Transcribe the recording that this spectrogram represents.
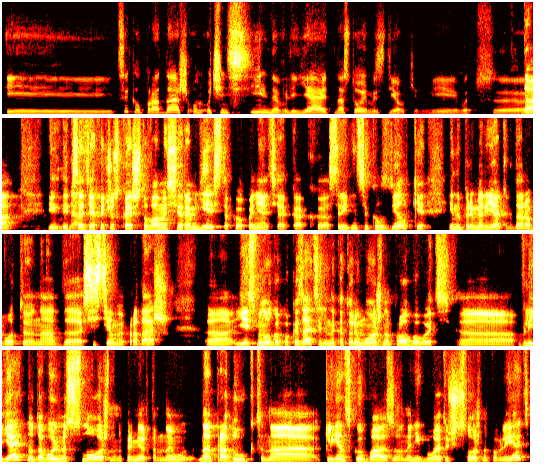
И цикл продаж, он очень сильно влияет на стоимость сделки. И вот, э, да, и, меня... и, кстати, я хочу сказать, что в AMA есть такое понятие, как э, средний цикл сделки. И, например, я, когда работаю над э, системой продаж, есть много показателей, на которые можно пробовать влиять, но довольно сложно. Например, там, на, на продукт, на клиентскую базу, на них бывает очень сложно повлиять.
